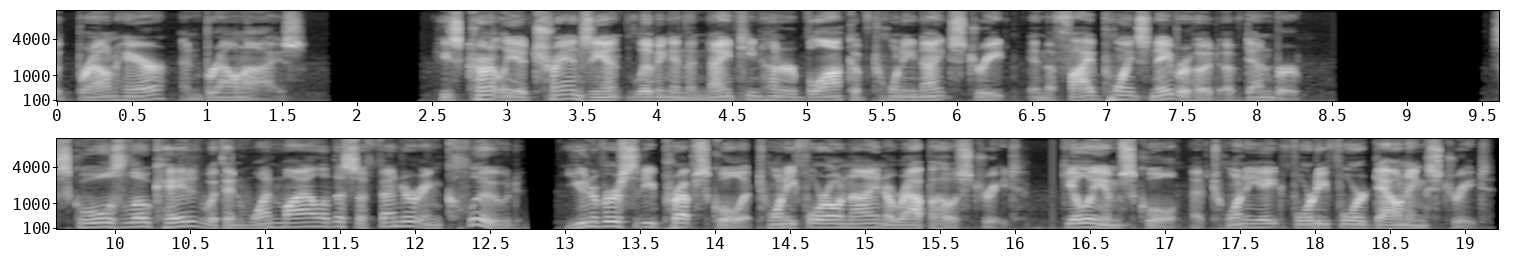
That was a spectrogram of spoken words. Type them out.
with brown hair and brown eyes. He's currently a transient living in the 1900 block of 29th Street in the Five Points neighborhood of Denver. Schools located within one mile of this offender include University Prep School at 2409 Arapahoe Street, Gilliam School at 2844 Downing Street,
